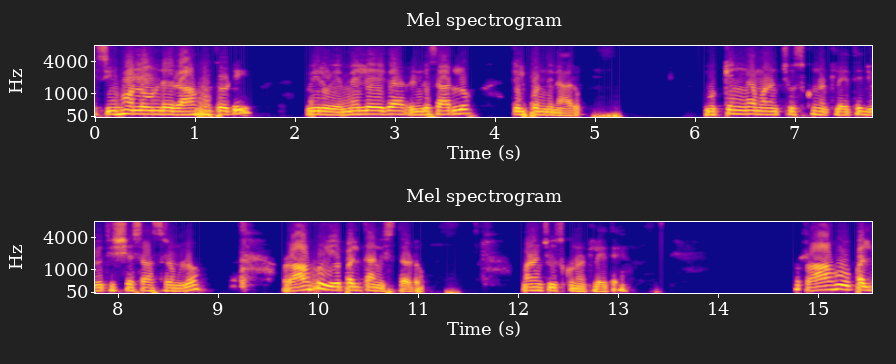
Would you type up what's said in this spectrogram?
సింహంలో ఉండే రాహుతోటి వీరు ఎమ్మెల్యేగా రెండుసార్లు గెలుపొందినారు. ముఖ్యంగా మనం చూసుకున్నట్లయితే జ్యోతిష్య శాస్త్రంలో రాహు ఏ ఫలితాన్ని ఇస్తాడు మనం చూసుకున్నట్లయితే రాహు ఫలి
